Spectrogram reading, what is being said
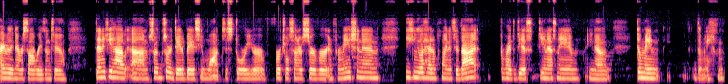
I really never saw a reason to. Then if you have um, some sort of database you want to store your virtual center server information in, you can go ahead and point it to that, provide the DS, DNS name, you know, domain, domain,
